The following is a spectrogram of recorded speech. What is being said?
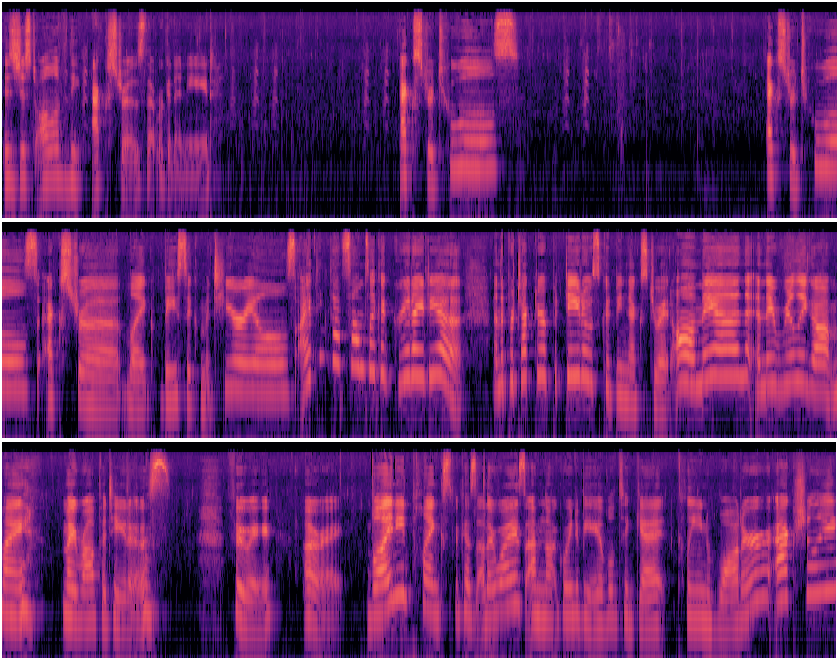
is just all of the extras that we're going to need. Extra tools. Extra tools, extra, like, basic materials. I think that sounds like a great idea. And the protector of potatoes could be next to it. Oh man, and they really got my, my raw potatoes. Fooey. Alright. Well, I need planks because otherwise I'm not going to be able to get clean water, actually.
